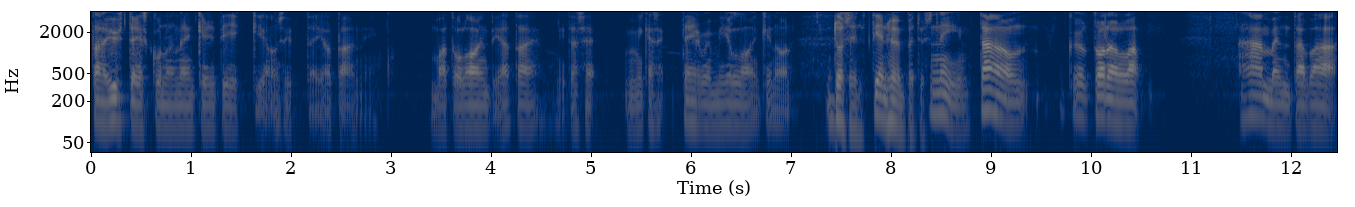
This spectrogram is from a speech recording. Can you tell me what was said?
Tai yhteiskunnallinen kritiikki on sitten jotain niin kuin vatulointia tai mitä se, mikä se termi milloinkin on. Dosenttien hömpötystä. Niin, tämä on kyllä todella hämmentävää.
